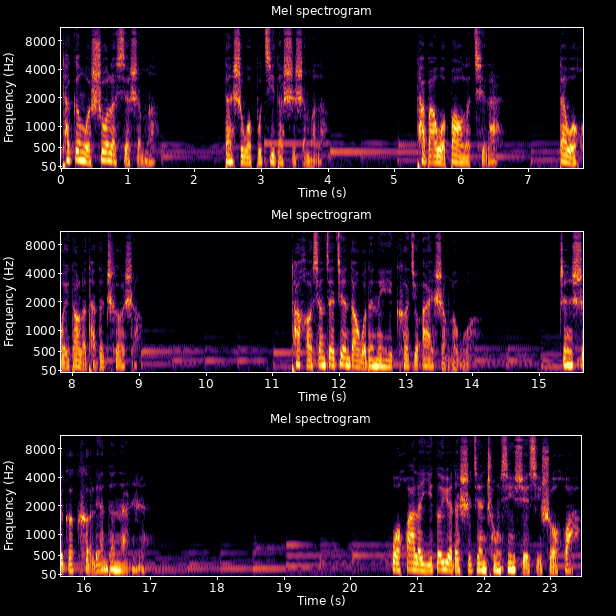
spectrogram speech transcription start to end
他跟我说了些什么，但是我不记得是什么了。他把我抱了起来，带我回到了他的车上。他好像在见到我的那一刻就爱上了我，真是个可怜的男人。我花了一个月的时间重新学习说话。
